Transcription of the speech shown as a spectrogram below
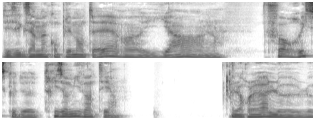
des examens complémentaires, euh, il y a un fort risque de trisomie 21. Alors là, le,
